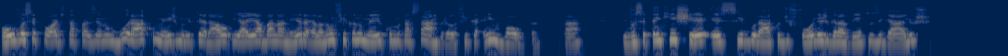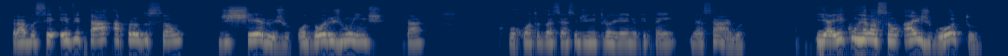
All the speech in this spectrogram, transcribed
ou você pode estar fazendo um buraco mesmo, literal, e aí a bananeira ela não fica no meio como está essa árvore, ela fica em volta, tá? E você tem que encher esse buraco de folhas, gravetos e galhos para você evitar a produção de cheiros, odores ruins, tá? Por conta do excesso de nitrogênio que tem nessa água. E aí, com relação a esgoto,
